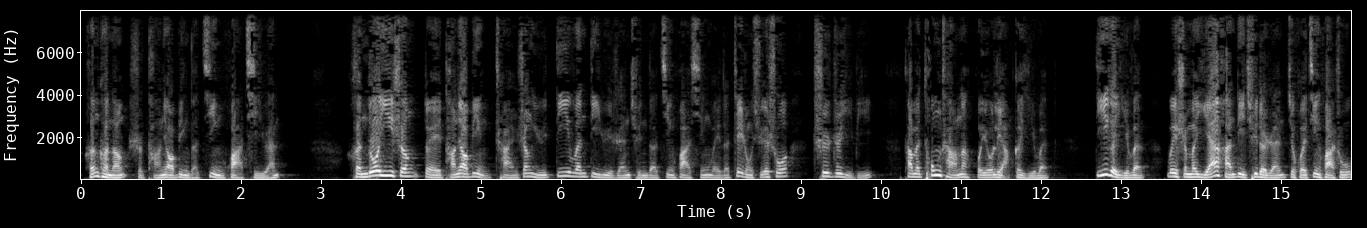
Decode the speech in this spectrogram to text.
很可能是糖尿病的进化起源。很多医生对糖尿病产生于低温地域人群的进化行为的这种学说嗤之以鼻。他们通常呢会有两个疑问：第一个疑问，为什么严寒地区的人就会进化出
